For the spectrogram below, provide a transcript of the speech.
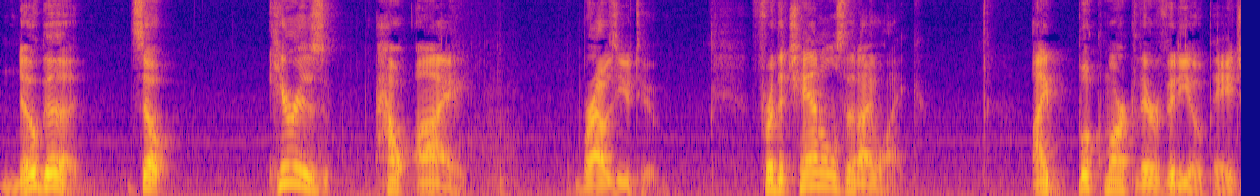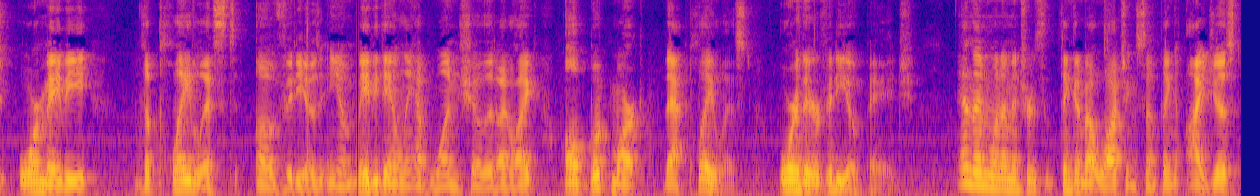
No good. So, here is how I browse YouTube. For the channels that I like, I bookmark their video page or maybe the playlist of videos. You know, maybe they only have one show that I like. I'll bookmark that playlist or their video page. And then when I'm interested thinking about watching something, I just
